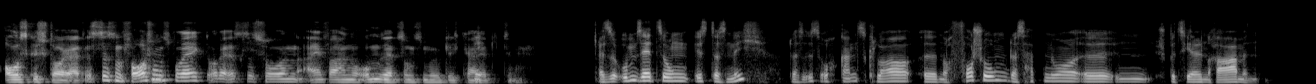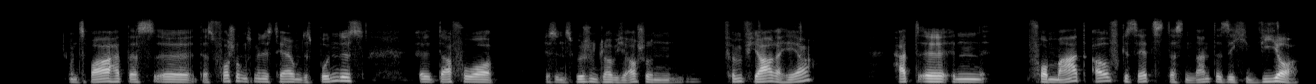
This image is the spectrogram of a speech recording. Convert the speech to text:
ausgesteuert. Ist das ein Forschungsprojekt oder ist das schon einfach eine Umsetzungsmöglichkeit? Also Umsetzung ist das nicht. Das ist auch ganz klar äh, noch Forschung. Das hat nur äh, einen speziellen Rahmen. Und zwar hat das, äh, das Forschungsministerium des Bundes äh, davor, ist inzwischen, glaube ich, auch schon fünf Jahre her, hat äh, ein Format aufgesetzt, das nannte sich Wir.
